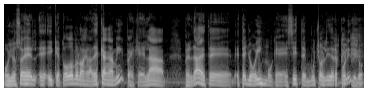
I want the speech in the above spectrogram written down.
o yo soy el, eh, y que todos me lo agradezcan a mí, pues que es la, ¿verdad? Este, este yoísmo que existe en muchos líderes políticos,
